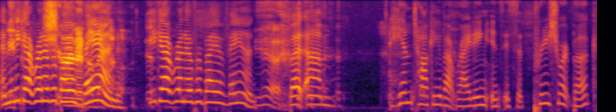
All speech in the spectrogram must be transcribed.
and then he got run over by a van. He got run over by a van. Yeah. But um, him talking about writing, it's, it's a pretty short book,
